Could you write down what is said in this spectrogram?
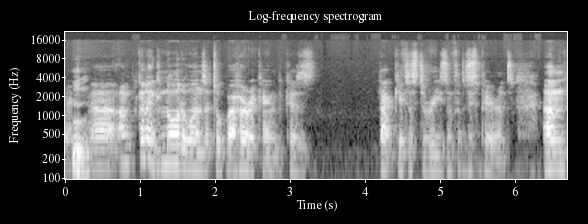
Okay. Hmm. Uh, I'm going to ignore the ones that talk about hurricane because that gives us the reason for the disappearance. Um,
